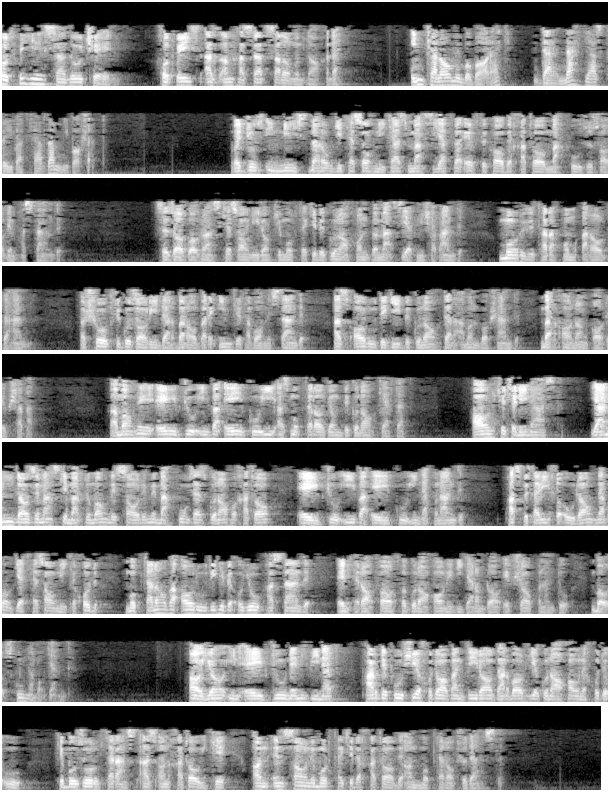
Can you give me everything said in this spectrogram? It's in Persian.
خطبه صد و چهل خطبه است از آن حضرت سلام الله علیه این کلام مبارک در نهی از غیبت کردن می باشد و جز این نیست برای کسانی که از معصیت و ارتکاب خطا محفوظ و سالم هستند. سزاوار از کسانی را که مرتکب گناهان و معصیت می‌شوند مورد ترحم قرار دهند و شکر گذاری در برابر این که توانستند از آلودگی به گناه در امان باشند. بر آنان غالب شود. و مانع عیب جویی و عیب گویی از مبتلایان به گناه گردد. حال که چنین است یعنی لازم است که مردمان سالم محفوظ از گناه و خطا عیب جویی و عیب گویی نکنند. پس به طریق اولا نباید کسانی که خود مبتلا و آلوده به عیوب هستند انحرافات و گناهان دیگران را افشا کنند و بازگو نمایند. آیا این عیب جو نمی بیند پرد پوشی خداوندی را درباره گناهان خود او که بزرگتر است از آن خطایی که آن انسان مرتکب خطا به آن مبتلا شده است.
